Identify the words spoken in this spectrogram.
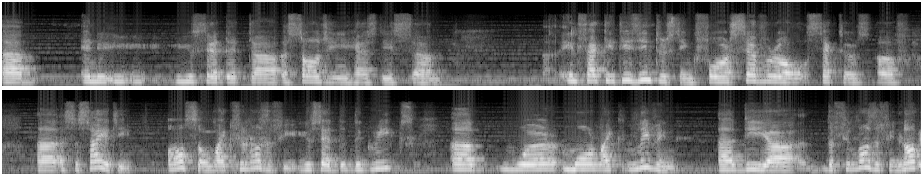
um, and you, you said that uh, astrology has this. Um, in fact, it is interesting for several sectors of uh, society. Also, like philosophy, you said that the Greeks uh, were more like living uh, the uh, the philosophy, not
